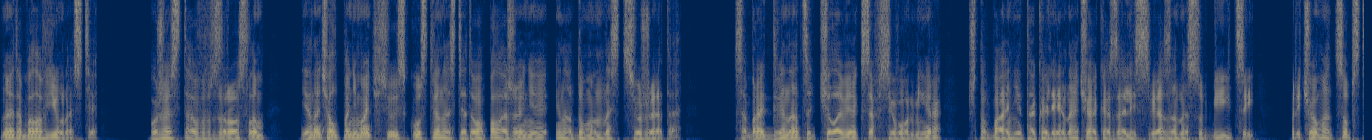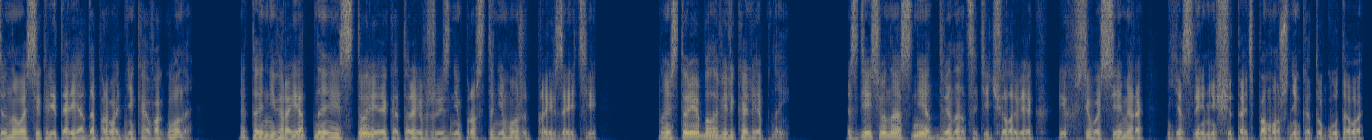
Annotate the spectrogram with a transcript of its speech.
но это было в юности. Уже став взрослым, я начал понимать всю искусственность этого положения и надуманность сюжета. Собрать 12 человек со всего мира, чтобы они так или иначе оказались связаны с убийцей, Причем от собственного секретаря до проводника вагона. Это невероятная история, которая в жизни просто не может произойти. Но история была великолепной. Здесь у нас нет 12 человек, их всего семеро, если не считать помощника Тугутова.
